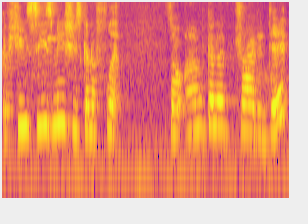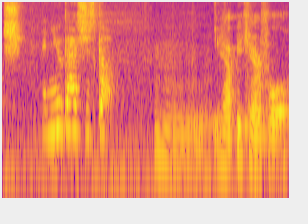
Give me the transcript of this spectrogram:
If she sees me, she's gonna flip. So I'm gonna try to ditch, and you guys just go. Mm-hmm. Yeah, be careful.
